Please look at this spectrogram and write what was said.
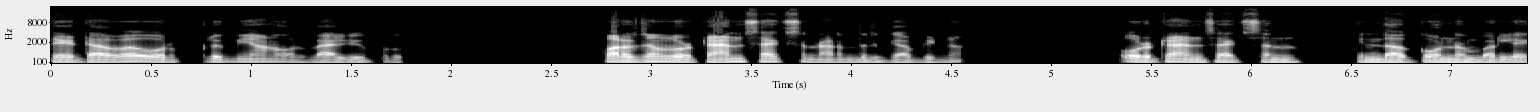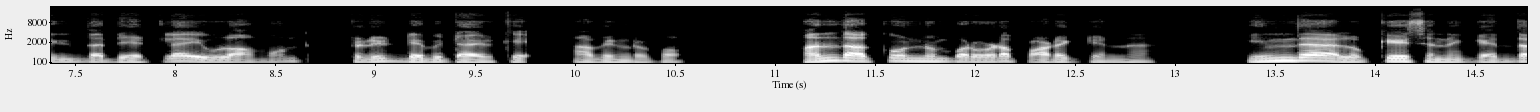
டேட்டாவை ஒரு புதுமையான ஒரு வேல்யூ கொடுக்கும். ஃபார் எக்ஸாம்பிள் ஒரு டிரான்சாக்ஷன் நடந்திருக்கு அப்படின்னா ஒரு டிரான்சாக்ஷன் இந்த அக்கௌண்ட் நம்பரில் இந்த டேட்டில் இவ்வளோ அமௌண்ட் கிரெடிட் டெபிட் ஆயிருக்கு அப்படின்னு இருக்கும். அந்த அக்கௌண்ட் நம்பரோட ப்ராடக்ட் என்ன? இந்த லொக்கேஷனுக்கு எந்த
